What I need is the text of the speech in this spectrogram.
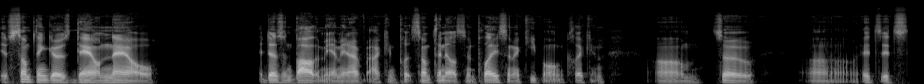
if something goes down now, it doesn't bother me. I mean, I, I can put something else in place, and I keep on clicking. Um, so uh, it's it's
